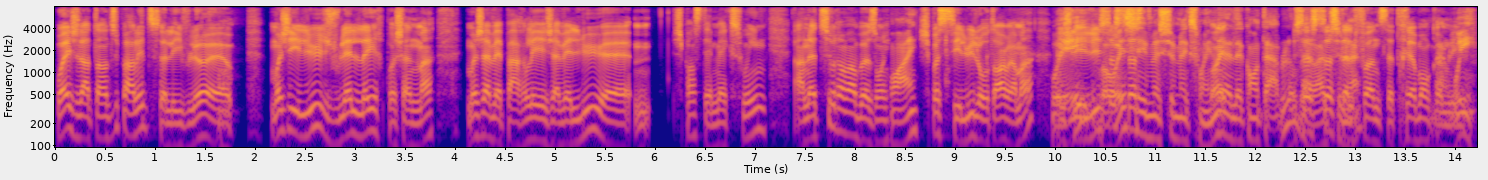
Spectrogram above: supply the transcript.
pauvre. Ouais, j'ai entendu parler de ce livre-là. Euh, moi, j'ai lu, je voulais le lire prochainement. Moi, j'avais parlé, j'avais lu, euh, je pense que c'était McSween. En as-tu vraiment besoin? Ouais. Je sais pas si c'est lui l'auteur vraiment. mais Oui, je l'ai lu, bah ça, oui, c'est M. McSwain, Ouais. le, le comptable. là. ça, Ben, ça, c'était le fun. C'était très bon comme Ben livre. oui.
